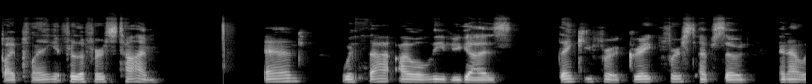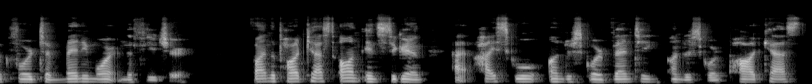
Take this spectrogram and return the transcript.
by playing it for the first time. And with that, I will leave you guys. Thank you for a great first episode, and I look forward to many more in the future. Find the podcast on Instagram at high school underscore venting underscore podcast.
